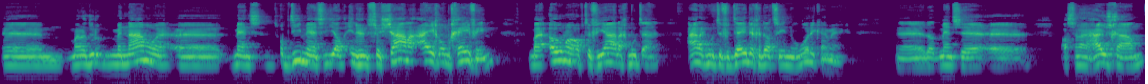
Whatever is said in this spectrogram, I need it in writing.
Uh, maar dan ik met name uh, mensen, op die mensen die al in hun sociale eigen omgeving bij oma op de verjaardag moeten, eigenlijk moeten verdedigen dat ze in de horeca werken. Dat mensen, als ze naar huis gaan,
